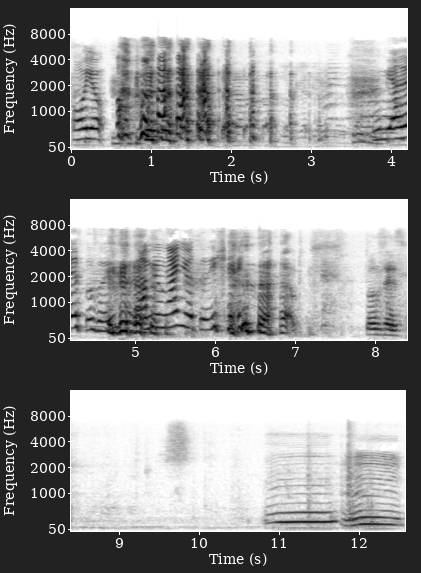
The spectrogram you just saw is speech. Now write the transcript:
Obvio. un día de estos, dame un año, te dije. Entonces. Mm. Mm,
